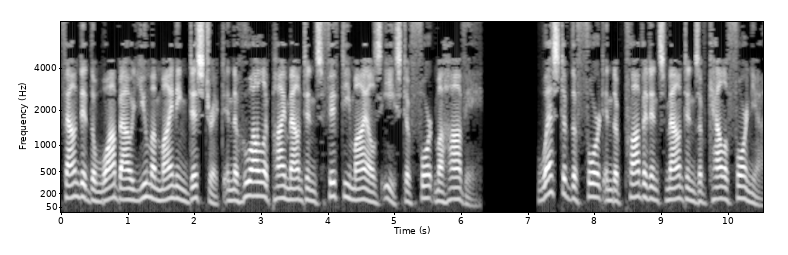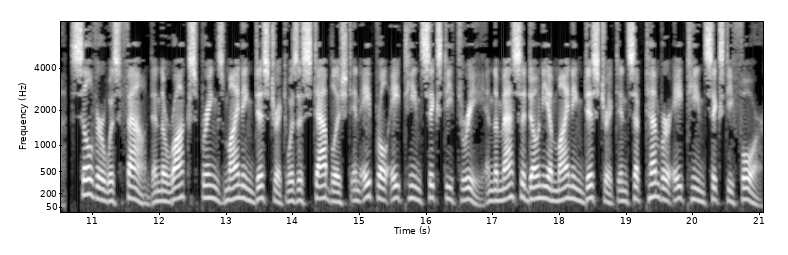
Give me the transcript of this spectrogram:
founded the Wauba Yuma Mining District in the Hualapai Mountains 50 miles east of Fort Mojave. West of the fort in the Providence Mountains of California, silver was found and the Rock Springs Mining District was established in April 1863 and the Macedonia Mining District in September 1864.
